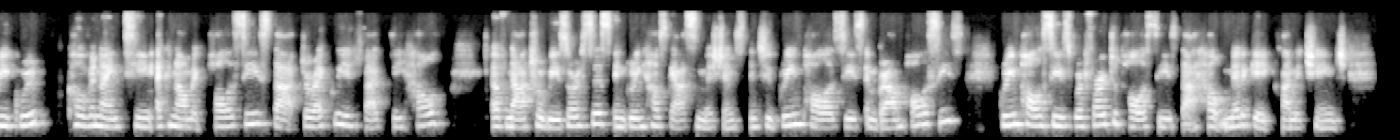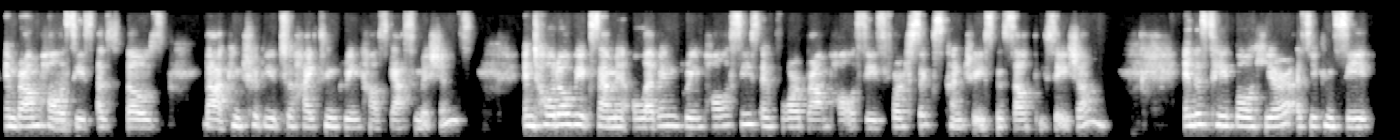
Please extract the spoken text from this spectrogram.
We grouped COVID-19 economic policies that directly affect the health of natural resources and greenhouse gas emissions into green policies and brown policies. Green policies refer to policies that help mitigate climate change and brown policies as those that contribute to heightened greenhouse gas emissions. In total, we examined 11 green policies and four brown policies for six countries in Southeast Asia. In this table here, as you can see,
